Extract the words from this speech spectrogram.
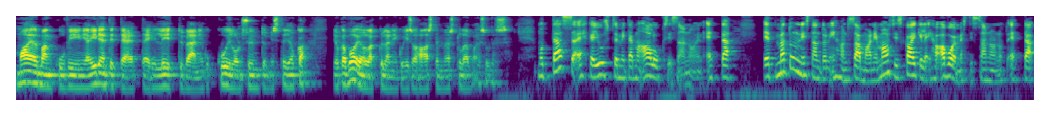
maailmankuviin ja identiteetteihin liittyvää niin kuin kuilun syntymistä, joka, joka voi olla kyllä niin kuin iso haaste myös tulevaisuudessa. Mutta tässä ehkä just se, mitä mä aluksi sanoin, että et mä tunnistan ton ihan saman, ja mä oon siis kaikille ihan avoimesti sanonut, että,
